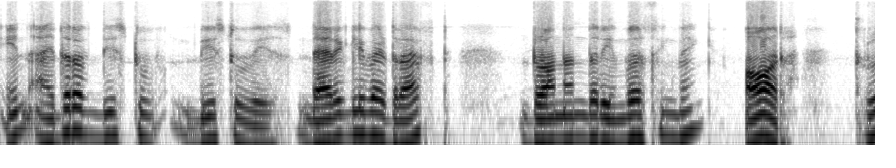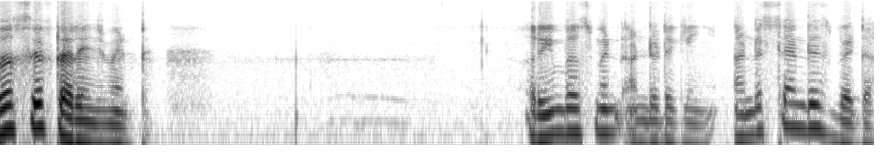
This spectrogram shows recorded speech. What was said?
in either of these two these two ways: directly by draft drawn on the reimbursing bank or through a swift arrangement. Reimbursement undertaking. Understand this better.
